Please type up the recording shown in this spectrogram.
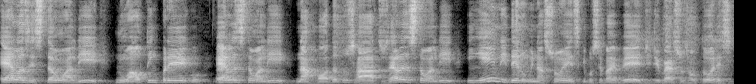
Elas estão ali no alto emprego, é. elas estão ali na roda dos ratos, elas estão ali em N denominações que você vai ver de diversos autores,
